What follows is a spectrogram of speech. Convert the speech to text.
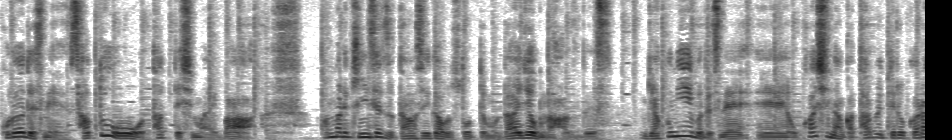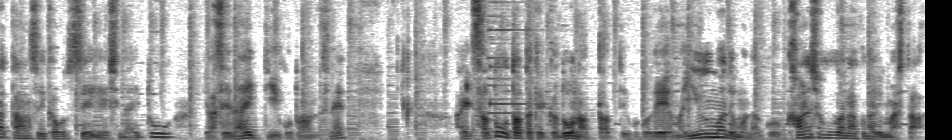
これはですね、砂糖を断ってしまえば、あんまり気にせず炭水化物取っても大丈夫なはずです。逆に言えばですね、えー、お菓子なんか食べてるから炭水化物制限しないと痩せないっていうことなんですね。はい、砂糖を断った結果どうなったっていうことで、まあ、言うまでもなく感触がなくなりました。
